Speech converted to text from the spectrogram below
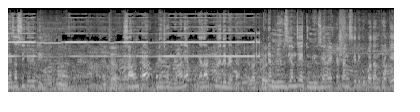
লেজার সিকিউরিটি আচ্ছা সাউন্ডটা বেজে উঠবে মানে অ্যালার্ট করে দেবে এটা। এটা মিউজিয়াম যেহেতু মিউজিয়ামে একটা সাংস্কৃতিক উপাদান থাকে।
